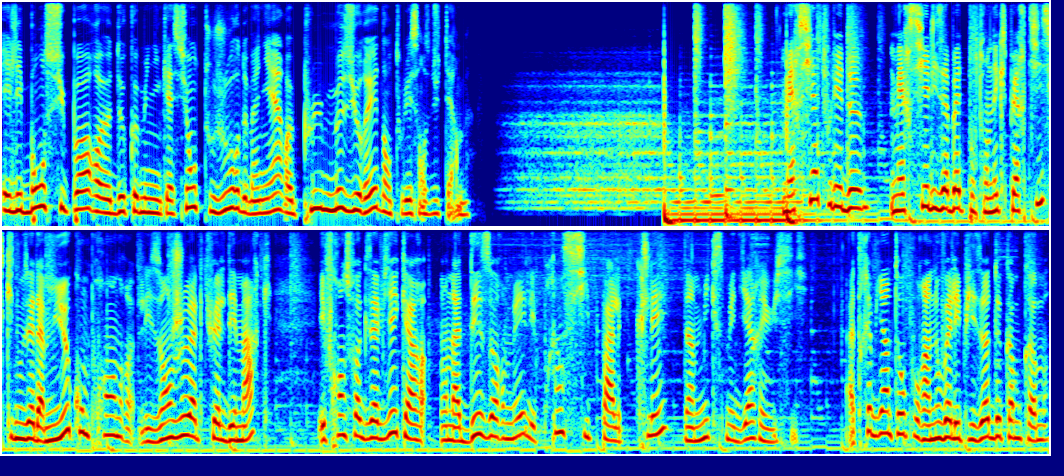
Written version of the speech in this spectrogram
et les bons supports euh, de communication, toujours de manière plus mesurée dans tous les sens du terme. Merci à tous les deux. Merci Elisabeth pour ton expertise qui nous aide à mieux comprendre les enjeux actuels des marques et François Xavier car on a désormais les principales clés d'un mix média réussi. À très bientôt pour un nouvel épisode de Comcom.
